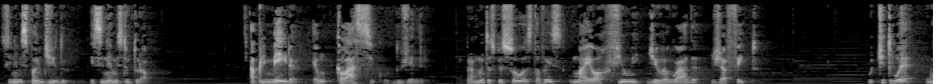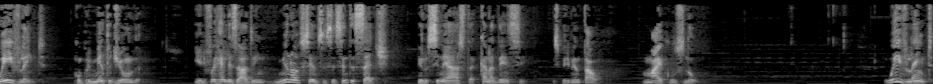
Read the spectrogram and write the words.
cinema expandido e cinema estrutural. A primeira é um clássico do gênero. Para muitas pessoas, talvez o maior filme de vanguarda já feito. O título é Wavelength Comprimento de Onda e ele foi realizado em 1967 pelo cineasta canadense experimental Michael Snow. Wavelength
